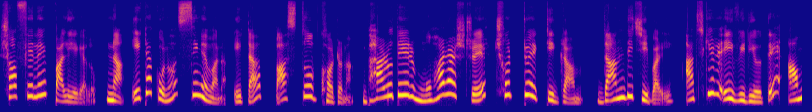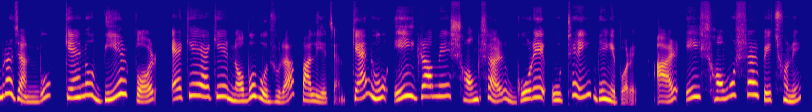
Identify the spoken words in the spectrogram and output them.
সব ফেলে পালিয়ে গেল। না, এটা কোনো সিনেমা না। এটা বাস্তব ঘটনা। ভারতের মহারাষ্ট্রের ছোট্ট একটি গ্রাম। দান্দিচি বাড়ি। আজকের এই ভিডিওতে আমরা জানব কেন বিয়ের পর একে একে নববধূরা পালিয়ে যান। কেন এই গ্রামে সংসার গড়ে উঠেই ভেঙে পড়ে? আর এই সমস্যার পেছনে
